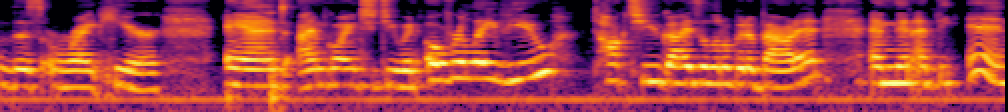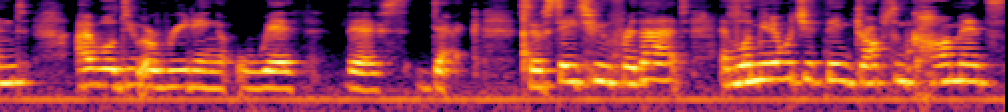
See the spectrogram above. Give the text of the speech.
This right here. And I'm going to do an overlay view, talk to you guys a little bit about it, and then at the end, I will do a reading with this deck. So stay tuned for that and let me know what you think. Drop some comments,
